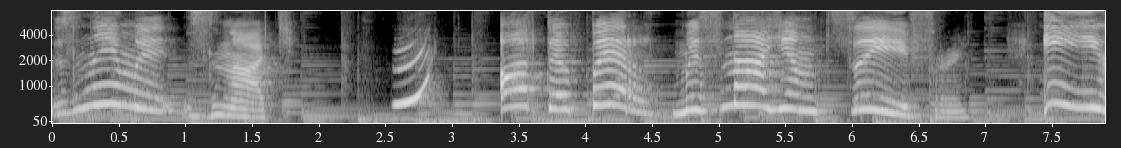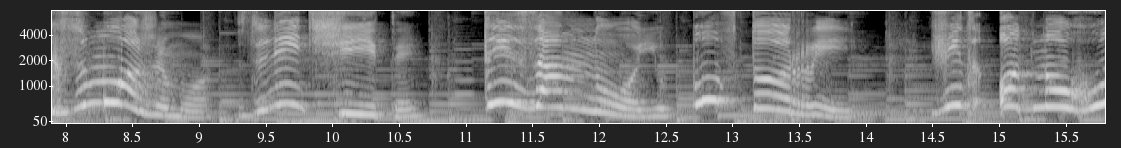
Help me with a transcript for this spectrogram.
з ними знать. А тепер ми знаємо цифри і їх зможемо злічити. Ти за мною повтори від одного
